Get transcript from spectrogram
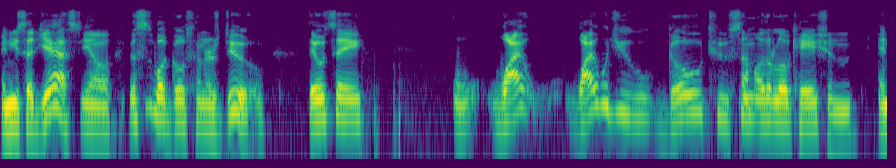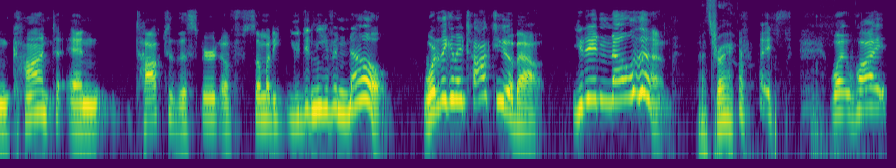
and you said yes you know this is what ghost hunters do they would say why why would you go to some other location and cont and talk to the spirit of somebody you didn't even know. What are they going to talk to you about? You didn't know them. That's right. right. Why why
